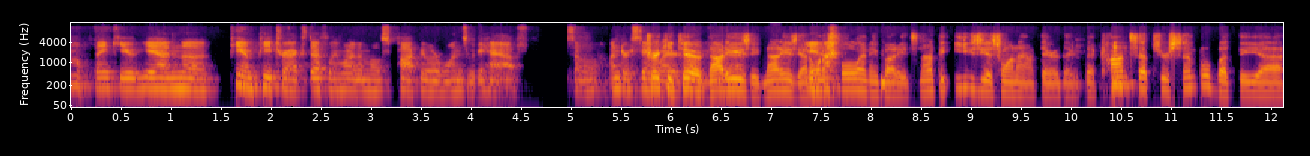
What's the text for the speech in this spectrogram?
Oh, thank you. Yeah, and the PMP track is definitely one of the most popular ones we have. So understand. Tricky too. Not easy. Not easy. I don't yeah. want to fool anybody. It's not the easiest one out there. The, the concepts are simple, but the uh,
